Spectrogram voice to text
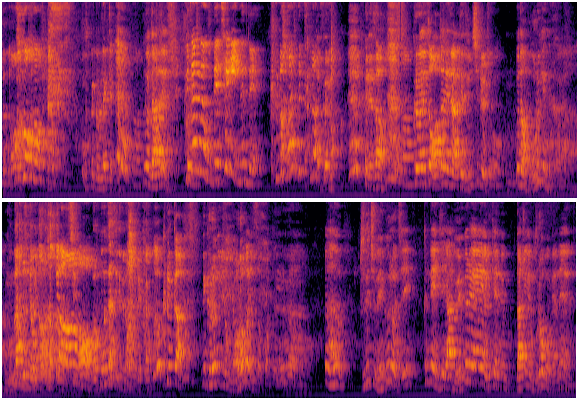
놀랬겠다. 그럼 나는 그 장면 내 책에 있는데 그거 하나 들었어. 그래서 어. 그러면 또 어떤 애들한테 눈치를 줘. 그거 나 모르겠는 거야. 공간 능력이 떨어졌던 웃겨. 거지. 어. 너 혼자 지내다 보니까. 그러니까 근데 그런 일이 좀 여러 번 있었거든. 그러니까. 그래서 나는 도대체 왜 그러지? 근데 이제 야 왜 그래 이렇게 나중에 물어보면은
